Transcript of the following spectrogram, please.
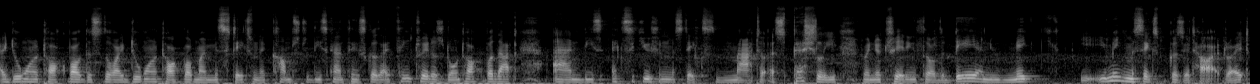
I do want to talk about this though. I do want to talk about my mistakes when it comes to these kind of things because I think traders don't talk about that and these execution mistakes matter especially when you're trading throughout the day and you make you make mistakes because you're tired right?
